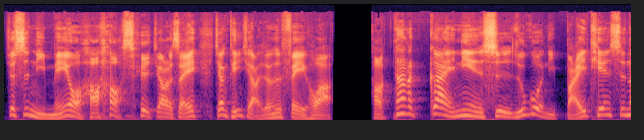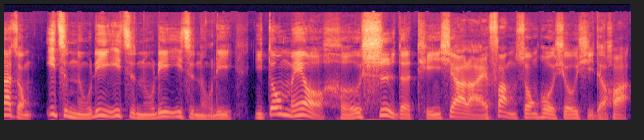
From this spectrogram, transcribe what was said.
就是你没有好好 睡觉的时候，诶，这样听起来好像是废话。好，它的概念是，如果你白天是那种一直努力、一直努力、一直努力，你都没有合适的停下来放松或休息的话，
